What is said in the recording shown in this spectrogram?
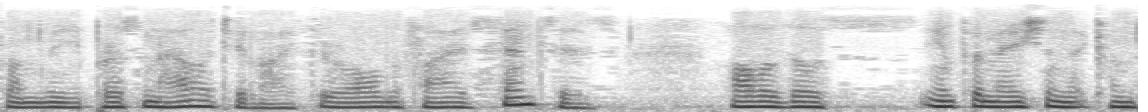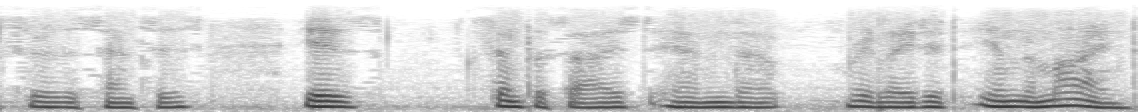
from the personality life, through all the five senses. All of those information that comes through the senses is synthesized and uh, related in the mind.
